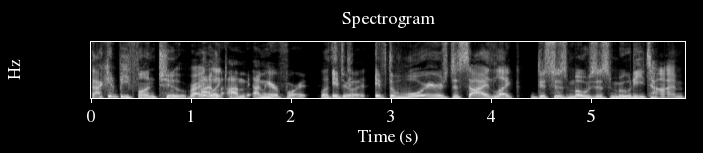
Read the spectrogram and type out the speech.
that could be fun too, right? I'm, like I'm, I'm here for it. Let's do it. If the Warriors decide like this is Moses Moody time,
